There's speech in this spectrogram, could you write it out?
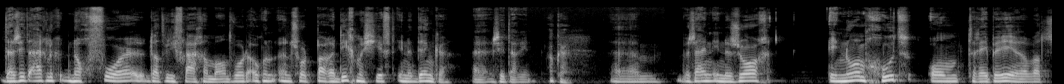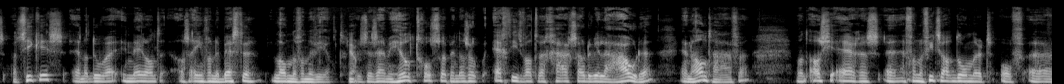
daar zit eigenlijk nog voor dat we die vraag gaan beantwoorden ook een, een soort paradigma shift in het denken uh, zit daarin. Oké. Okay. Um, we zijn in de zorg enorm goed om te repareren wat, wat ziek is. En dat doen we in Nederland als een van de beste landen van de wereld. Ja. Dus daar zijn we heel trots op. En dat is ook echt iets wat we graag zouden willen houden en handhaven. Want als je ergens eh, van een fiets afdondert of eh,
